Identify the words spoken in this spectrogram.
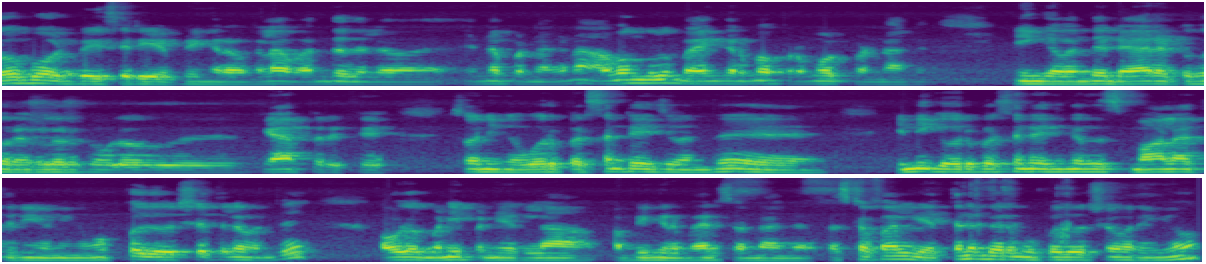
ரோபோ அட்வைசரி அப்படிங்கிறவங்கலாம் வந்ததில் என்ன பண்ணாங்கன்னா அவங்களும் பயங்கரமாக ப்ரமோட் பண்ணாங்க. நீங்கள் வந்து டேரக்ட்டுக்கும் ரெகுலருக்கும் இவ்வளோ கேப் இருக்குது ஸோ நீங்கள் ஒரு பெர்சன்டேஜ் வந்து இன்னைக்கு ஒரு பர்சன்டேஜ்ங்கிறது ஸ்மாலாக தெரியும். நீங்கள் முப்பது வருஷத்தில் வந்து அவ்வளோ மணி பண்ணிடலாம் அப்படிங்கிற மாதிரி சொன்னாங்க. ஃபர்ஸ்ட் ஆஃப் ஆல் எத்தனை பேர் முப்பது வருஷம் வரைக்கும்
